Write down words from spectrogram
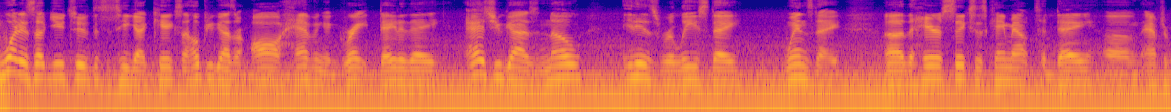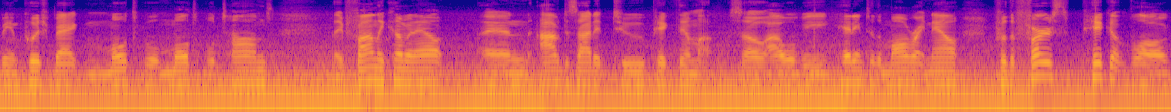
What is up YouTube? This is He Got Kicks. I hope you guys are all having a great day today. As you guys know, it is release day, Wednesday. Uh, the Hare 6s came out today um, after being pushed back multiple, multiple times. They finally coming out and I've decided to pick them up. So I will be heading to the mall right now for the first pickup vlog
